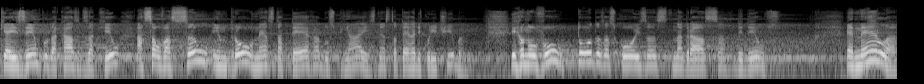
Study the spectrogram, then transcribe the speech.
que é exemplo da casa de Zaqueu, a salvação entrou nesta terra dos Pinhais, nesta terra de Curitiba, e renovou todas as coisas na graça de Deus. É nela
